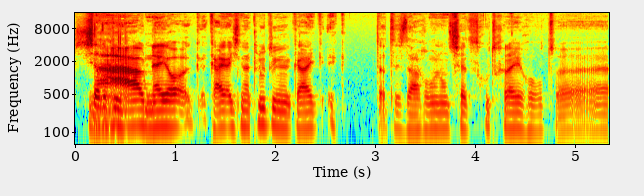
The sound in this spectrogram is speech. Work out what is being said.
zelf nou, doen. nee. Kijk, als je naar Kloetingen kijkt, ik, dat is daar gewoon ontzettend goed geregeld. Uh,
